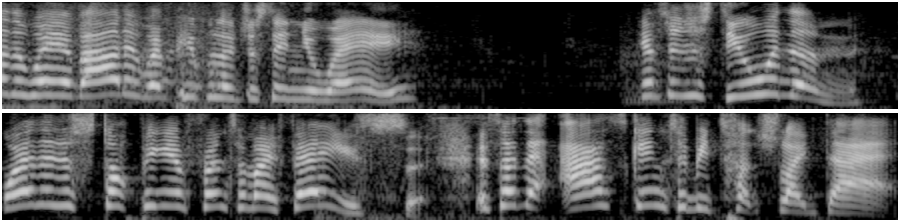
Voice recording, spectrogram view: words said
other way about it when people are just in your way. You have to just deal with them. Why are they just stopping in front of my face? It's like they're asking to be touched like that.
